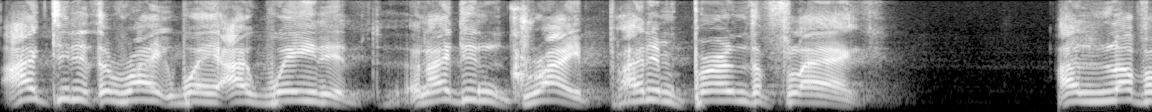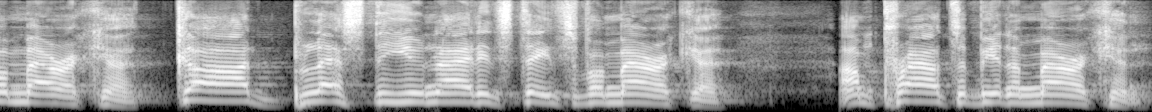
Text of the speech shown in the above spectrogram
I did it the right way. I waited and I didn't gripe. I didn't burn the flag. I love America. God bless the United States of America. I'm proud to be an American.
